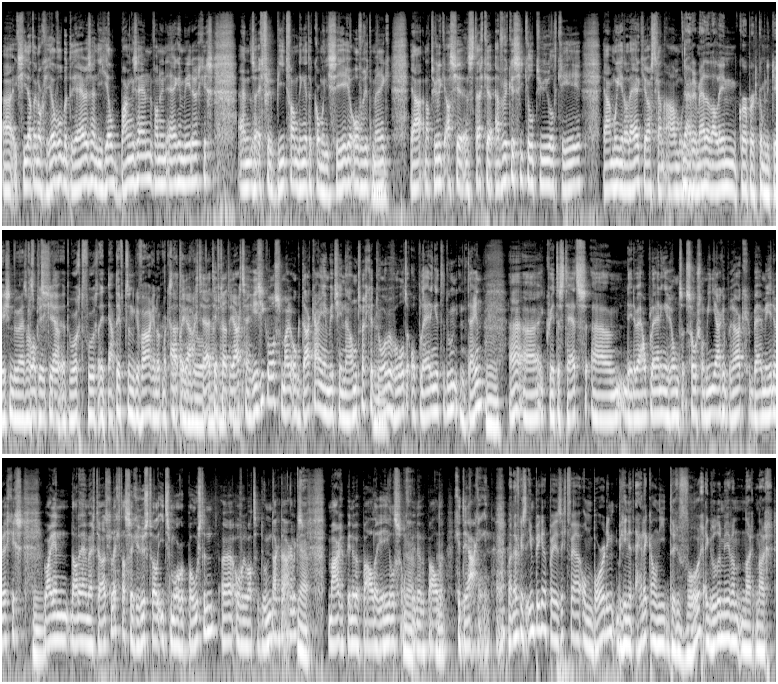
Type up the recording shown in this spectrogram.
Eh, ik zie dat er nog heel veel bedrijven zijn die heel bang zijn van hun eigen medewerkers en ze echt verbiedt van dingen te communiceren over het merk. Ja, natuurlijk, als je een sterke advocacy cultuur wilt creëren, ja, moet je dat eigenlijk juist gaan Ja, aanmoedigen. en voor mij dat alleen corporate communication, bij wijze van Klopt, spreken, ja. het woord voert. Het Ja. heeft zijn gevaar en ook, maar ik snap wat je Uiteraard, bedoelt, hè. het ja. heeft Ja. uiteraard zijn risico's, maar ook dat kan je een beetje in de hand werken door bijvoorbeeld opleidingen te doen intern. Hè, eh, ik weet destijds ehm, deden wij opleidingen rond social media gebruik bij medewerkers, waarin dat hen werd uitgelegd dat ze gerust wel iets mogen posten eh, over wat ze doen dagdagelijks, Ja. maar binnen bepaalde regels of binnen bepaalde gedragingen. Maar even inpikken op wat je zegt van ja, onboarding, begint het eigenlijk al niet ervoor? Ik bedoel ermee van naar, naar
